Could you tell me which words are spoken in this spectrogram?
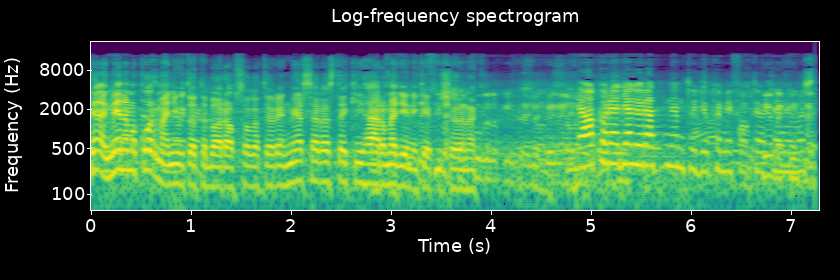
Tényleg, miért nem a kormány nyújtotta be a rabszolgatörvényt? Miért szervezték ki három egyéni képviselőnek? De akkor egyelőre nem tudjuk, hogy mi fog történni most.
